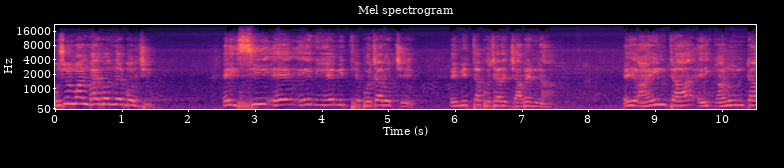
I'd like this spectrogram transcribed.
মুসলমান ভাই বোনদের বলছি, এই সিএএ নিয়ে মিথ্যে প্রচার হচ্ছে, এই মিথ্যা প্রচারে যাবেন না। এই আইনটা, এই কানুনটা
